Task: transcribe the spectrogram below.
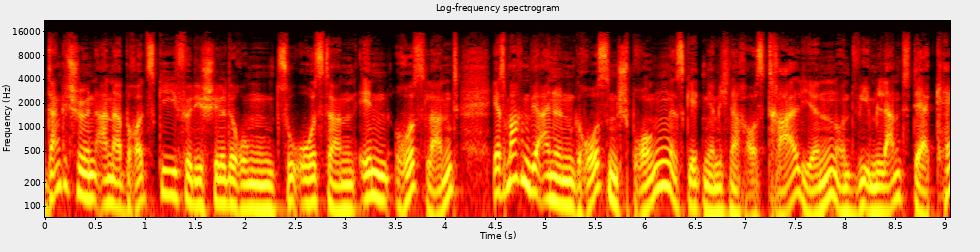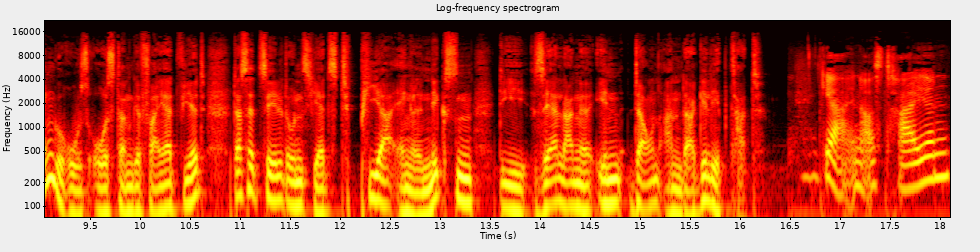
Dankeschön, Anna Brodsky, für die Schilderungen zu Ostern in Russland. Jetzt machen wir einen großen Sprung. Es geht nämlich nach Australien und wie im Land der Kängurus Ostern gefeiert wird, das erzählt uns jetzt Pia Engel-Nixon, die sehr lange in Down Under gelebt hat. Ja, in Australien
